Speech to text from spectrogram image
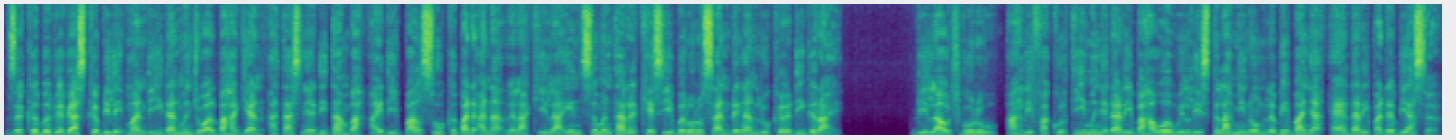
Zeke bergegas ke bilik mandi dan menjual bahagian atasnya ditambah ID palsu kepada anak lelaki lain sementara Casey berurusan dengan luka di gerai. Di Laut Guru, ahli fakulti menyedari bahawa Willis telah minum lebih banyak air daripada biasa.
